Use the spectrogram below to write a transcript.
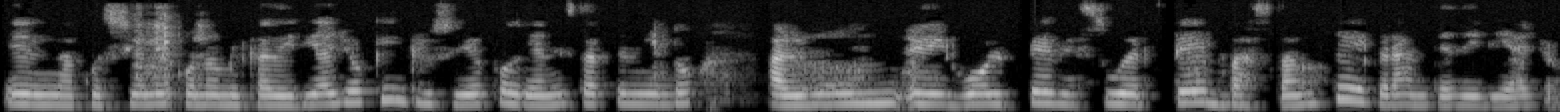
en la cuestión económica. Diría yo que inclusive podrían estar teniendo algún eh, golpe de suerte bastante grande, diría yo.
